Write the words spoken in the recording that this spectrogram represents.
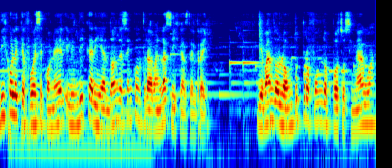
Díjole que fuese con él y le indicaría dónde se encontraban las hijas del rey. Llevándolo a un profundo pozo sin agua,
